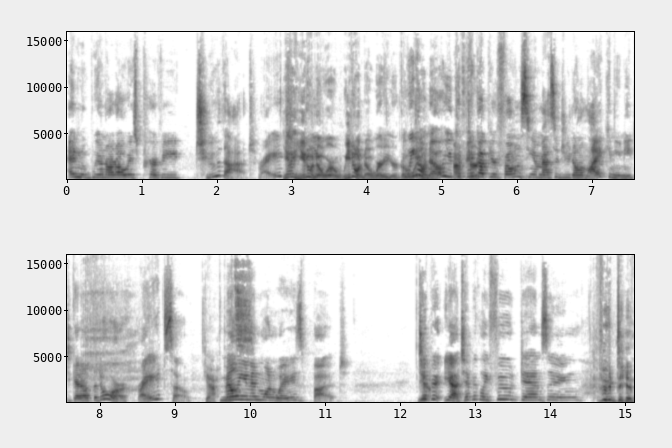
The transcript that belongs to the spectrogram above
and we're not always privy to that, right? Yeah, you don't know where we don't know where you're going. We don't know. You could after. pick up your phone, see a message you don't like, and you need to get out the door, right? So, Yeah, million and one ways, but Yeah. typi- yeah, typically food, dancing, food dancing,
